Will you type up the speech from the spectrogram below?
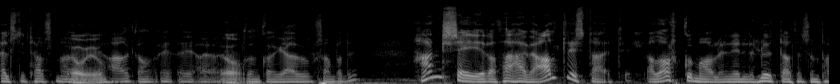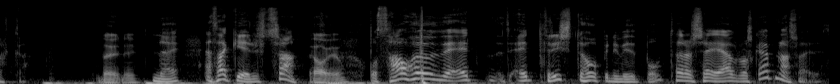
helsti talsmaður aðgang í Európsambandi hann segir að það hefði aldrei staðið til að orkumálinn er hluta á þessum pakka. Nei, nei. nei, en það gerist samt. Já, já. og þá höfum við einn ein tristi hópin í viðbót það er að segja Evróska efnarsvæðið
